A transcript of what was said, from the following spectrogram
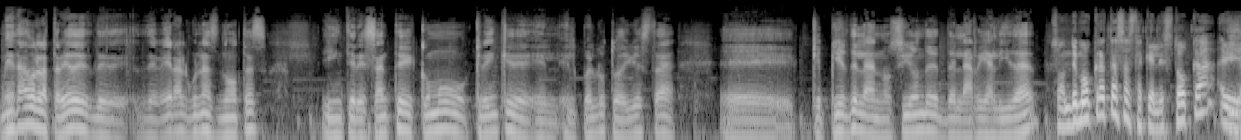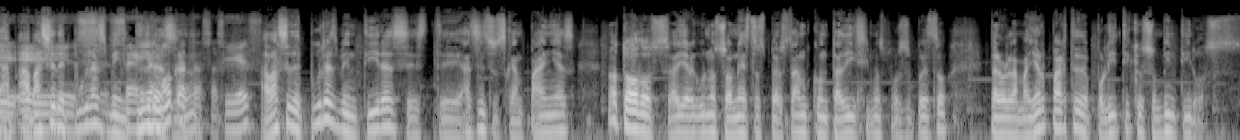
me he dado la tarea de, de- de ver algunas notas. Interesante cómo creen que el, el pueblo todavía está, eh, que pierde la noción de, de la realidad. Son demócratas hasta que les toca. Y a, eh, a base de eh, puras mentiras. demócratas, ¿no? así es. A base de puras mentiras este, hacen sus campañas. No todos, hay algunos honestos, pero están contadísimos, por supuesto. Pero la mayor parte de políticos son mentirosos.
